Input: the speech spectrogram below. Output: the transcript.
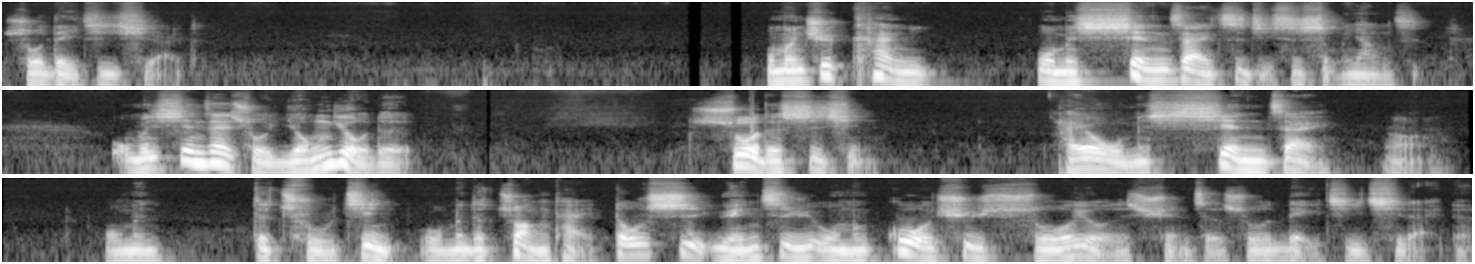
所累积起来的。我们去看我们现在自己是什么样子，我们现在所拥有的所有的事情，还有我们现在啊，我们。的处境，我们的状态都是源自于我们过去所有的选择所累积起来的。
